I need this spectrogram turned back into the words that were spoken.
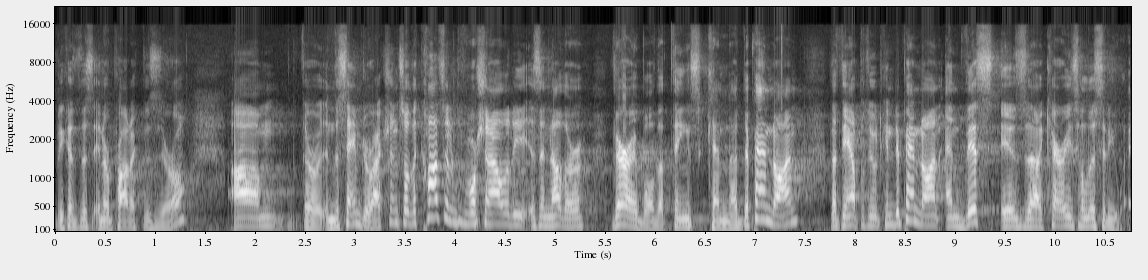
because this inner product is zero. Um, they're in the same direction. So the constant of proportionality is another variable that things can uh, depend on, that the amplitude can depend on, and this is uh, carries helicity weight.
